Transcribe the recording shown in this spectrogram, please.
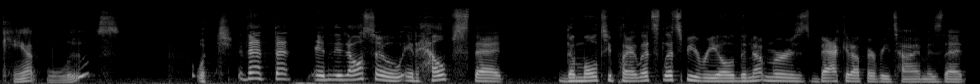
can't lose. Which that that and it also it helps that the multiplayer let's let's be real the numbers back it up every time is that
